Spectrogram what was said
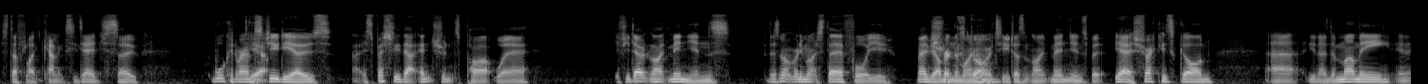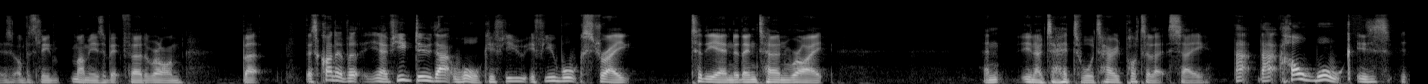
stuff like Galaxy's Edge. So walking around Yeah. studios, especially that entrance part where if you don't like Minions, there's not really much there for you. Maybe I'm in the minority gone. who doesn't like Minions, but yeah, Shrek is gone. Uh, you know, the Mummy, and it's obviously Mummy is a bit further on, but there's kind of a you know, if you do that walk, if you if you walk straight to the end and then turn right, and you know to head towards Harry Potter, let's say that that whole walk is it,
